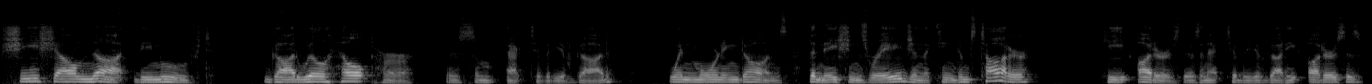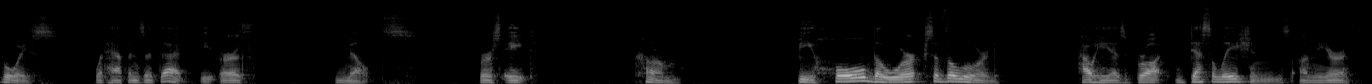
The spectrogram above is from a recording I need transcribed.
She shall not be moved. God will help her. There's some activity of God. When morning dawns, the nations rage and the kingdoms totter. He utters, there's an activity of God. He utters his voice. What happens at that? The earth melts. Verse 8 Come Behold the works of the Lord, how he has brought desolations on the earth.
